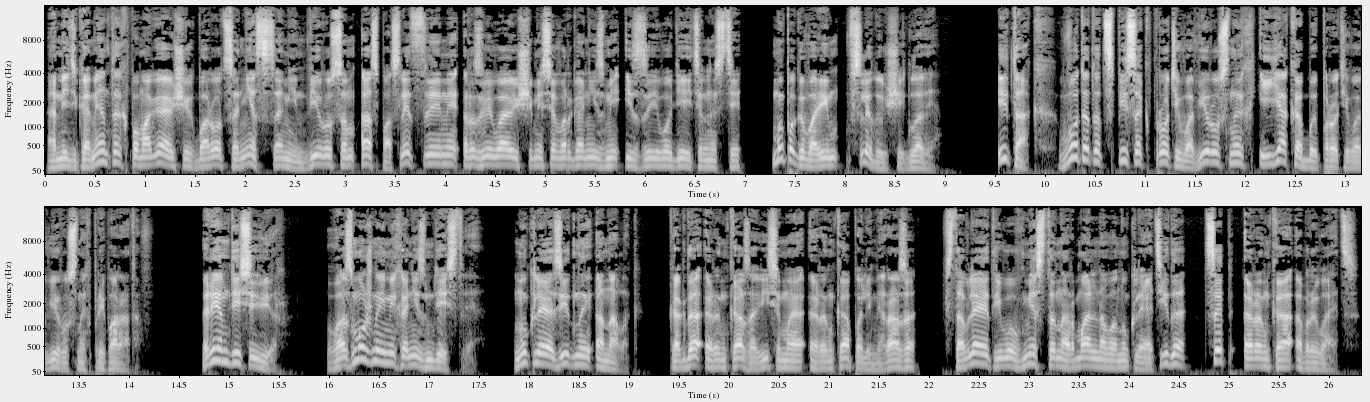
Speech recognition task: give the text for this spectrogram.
О медикаментах, помогающих бороться не с самим вирусом, а с последствиями, развивающимися в организме из-за его деятельности, мы поговорим в следующей главе. Итак, вот этот список противовирусных и якобы противовирусных препаратов. Ремдесивир. Возможный механизм действия. Нуклеозидный аналог. Когда РНК-зависимая РНК-полимераза вставляет его вместо нормального нуклеотида, цепь РНК обрывается.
